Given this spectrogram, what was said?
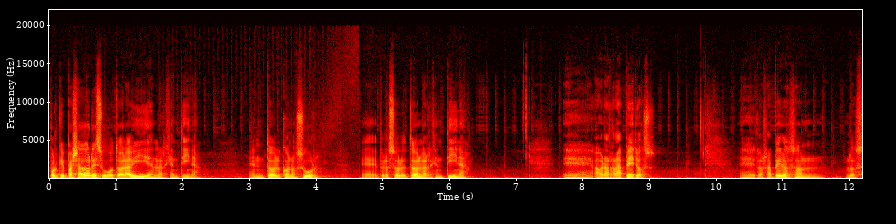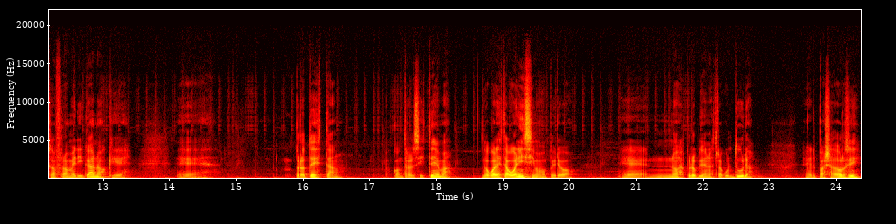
porque payadores hubo toda la vida en la Argentina, en todo el cono sur, pero sobre todo en la Argentina. Ahora, raperos, eh, los raperos son los afroamericanos que eh, protestan contra el sistema, lo cual está buenísimo, pero eh, no es propio de nuestra cultura. El payador sí,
